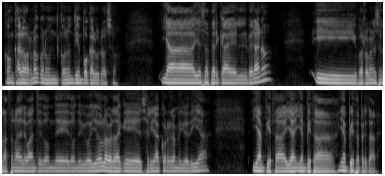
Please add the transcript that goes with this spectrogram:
con calor, ¿no? Con un, con un tiempo caluroso. Ya, ya se acerca el verano y por lo menos en la zona de Levante donde, donde vivo yo, la verdad que salir a correr a mediodía ya empieza, ya, ya empieza, ya empieza a apretar.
